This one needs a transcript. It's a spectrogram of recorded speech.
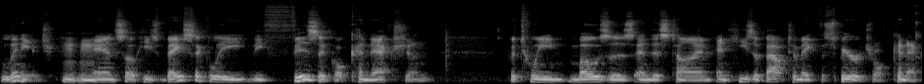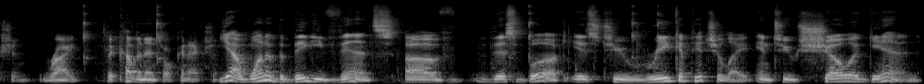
lineage, and so he's basically the physical connection between Moses and this time, and he's about to make the spiritual connection, Right. the covenantal connection. Yeah, one of the big events of this book is to recapitulate and to show again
